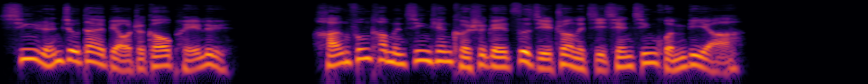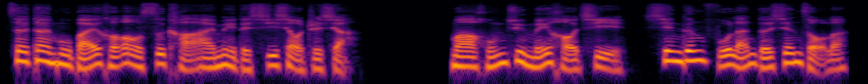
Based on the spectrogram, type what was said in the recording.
新人就代表着高赔率，韩风他们今天可是给自己赚了几千金魂币啊！在戴沐白和奥斯卡暧昧的嬉笑之下，马红俊没好气，先跟弗兰德先走了。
